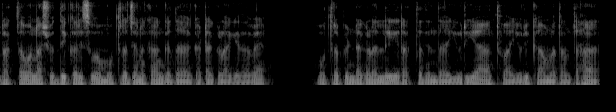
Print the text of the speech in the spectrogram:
ರಕ್ತವನ್ನು ಶುದ್ಧೀಕರಿಸುವ ಮೂತ್ರಜನಕಾಂಗದ ಘಟಕಗಳಾಗಿದ್ದಾವೆ. ಮೂತ್ರಪಿಂಡಗಳಲ್ಲಿ ರಕ್ತದಿಂದ ಯೂರಿಯಾ ಅಥವಾ ಯೂರಿಕ್ ಆಮ್ಲದಂತಹ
